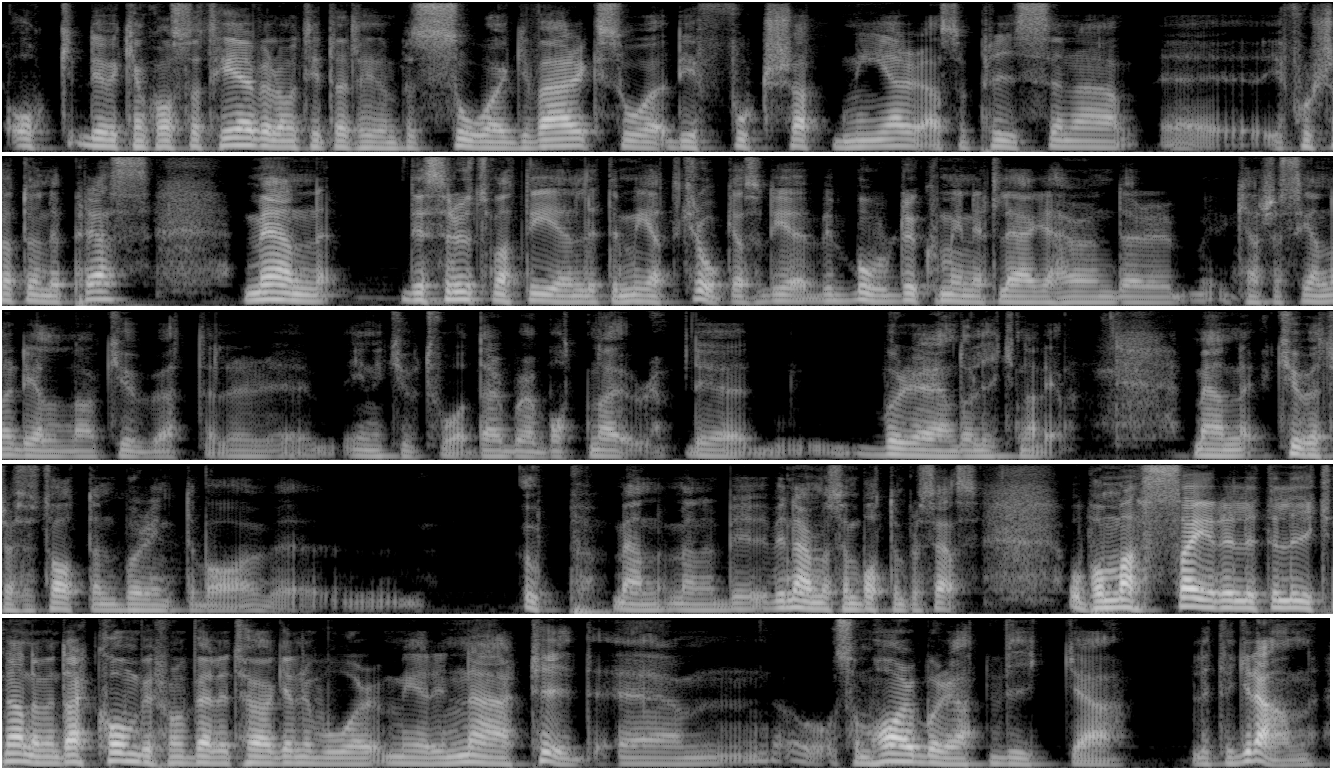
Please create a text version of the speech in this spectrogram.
Och det vi kan konstatera väl om vi tittar till exempel på sågverk så det är fortsatt ner, alltså priserna eh, är fortsatt under press. Men det ser ut som att det är en lite metkrok. Alltså det, vi borde komma in i ett läge här under kanske senare delen av Q1 eller eh, in i Q2 där det börjar bottna ur. Det börjar ändå likna det. Men Q1-resultaten bör inte vara eh, upp, men, men vi, vi närmar oss en bottenprocess. Och på massa är det lite liknande, men där kom vi från väldigt höga nivåer mer i närtid eh, som har börjat vika lite grann.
